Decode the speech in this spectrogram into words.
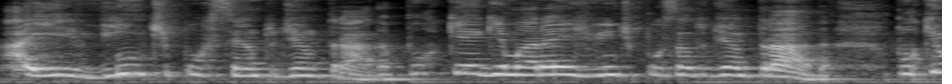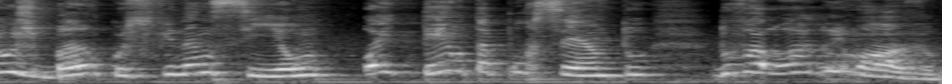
aí 20% de entrada. Por que Guimarães 20% de entrada? Porque os bancos financiam 80% do valor do imóvel.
